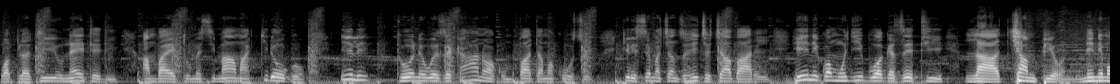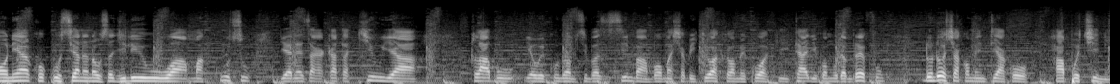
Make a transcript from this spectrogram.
wa Plateau United ambaye tumesimama kidogo ili tuone uwezekano wa kumpata Makusu, kilisema chanzo hicho cha habari. Hii ni kwa mujibu wa gazeti la Champion. Nini maoni yako kuhusiana na usajili wa Makusu? Yanaweza anaweza kakata kiu ya klabu ya wekundu wa Msimbazi Simba ambao mashabiki wake wamekuwa wakihitaji kwa muda mrefu? Dondosha komenti yako hapo chini.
